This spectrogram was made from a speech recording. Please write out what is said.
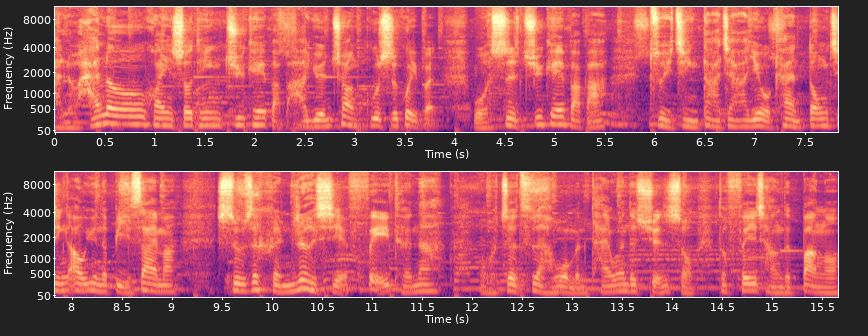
Hello Hello，欢迎收听 GK 爸爸原创故事绘本，我是 GK 爸爸。最近大家也有看东京奥运的比赛吗？是不是很热血沸腾啊？哦，这次啊，我们台湾的选手都非常的棒哦，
